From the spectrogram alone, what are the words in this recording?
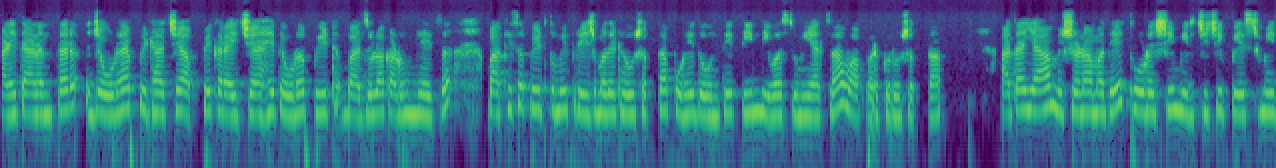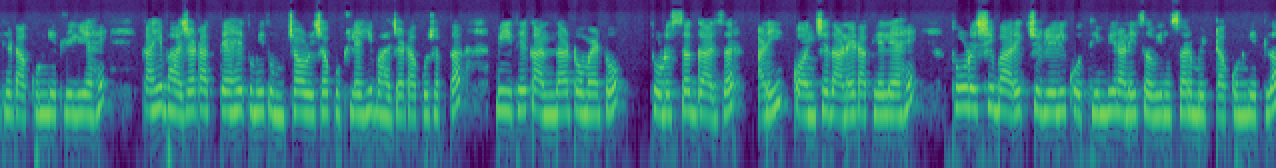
आणि त्यानंतर जेवढ्या पिठाचे अप्पे करायचे आहे तेवढं पीठ बाजूला काढून घ्यायचं. बाकीचं पीठ तुम्ही फ्रीजमध्ये ठेवू शकता पुढे दोन ते तीन दिवस तुम्ही याचा वापर करू शकता. आता या मिश्रणामध्ये थोडीशी मिरचीची पेस्ट मी इथे टाकून घेतलेली आहे. काही भाज्या टाकते आहे तुम्ही तुमच्या आवडीच्या कुठल्याही भाज्या टाकू शकता. मी इथे कांदा टोमॅटो थोडंसं गाजर आणि कॉनचे दाणे टाकलेले आहे. थोडीशी बारीक चिरलेली कोथिंबीर आणि चवीनुसार मीठ टाकून घेतलं.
